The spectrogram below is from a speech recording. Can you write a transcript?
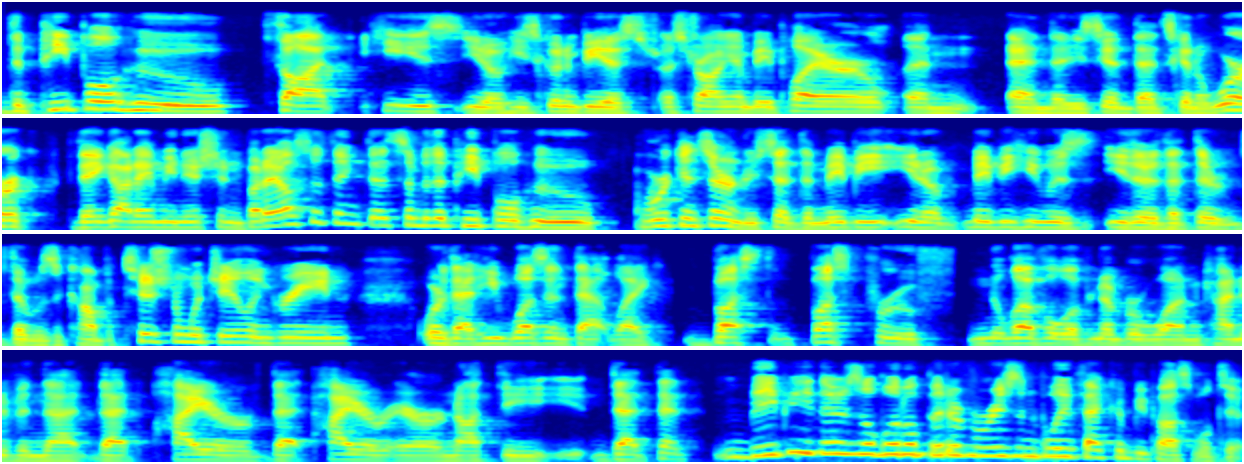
the people who thought he's you know he's going to be a, a, strong NBA player and and that he's gonna, that's going to work. They got ammunition, but I also think that some of the people who were concerned, who said that maybe you know maybe he was either that there there was a competition with Jalen Green or that he wasn't that like bust bust proof level of number one, kind of in that that higher that higher error, not the that that maybe there's a little bit of a reason to believe that could be possible too.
